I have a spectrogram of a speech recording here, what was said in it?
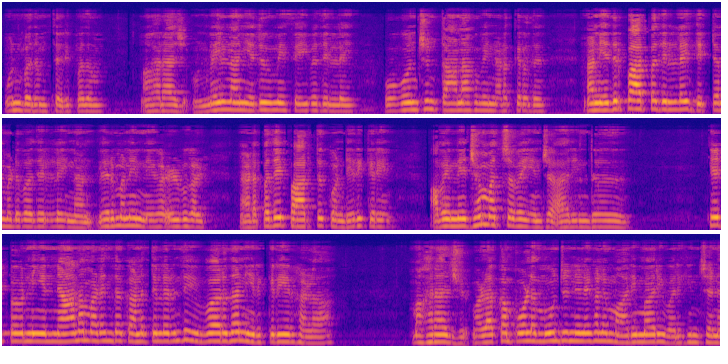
உண்பதும் செரிப்பதும்? மகாராஜ் உண்மையில் நான் எதுவுமே செய்வதில்லை. ஒவ்வொன்றும் தானாகவே நடக்கிறது. நான் எதிர்பார்ப்பதில்லை திட்டமிடுவதில்லை. நான் வெறுமனின் நிகழ்வுகள் நடப்பதை பார்த்து கொண்டிருக்கிறேன். அவை நிஜமற்றவை என்று அறிந்து. கேட்பவர் நீங்கள் ஞானம் அடைந்த கணத்திலிருந்து இவ்வாறுதான் இருக்கிறீர்களா? மகாராஜ் வழக்கம் போல மூன்று நிலைகளும் மாறி மாறி வருகின்றன.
